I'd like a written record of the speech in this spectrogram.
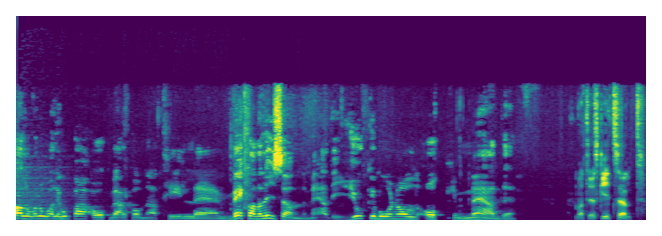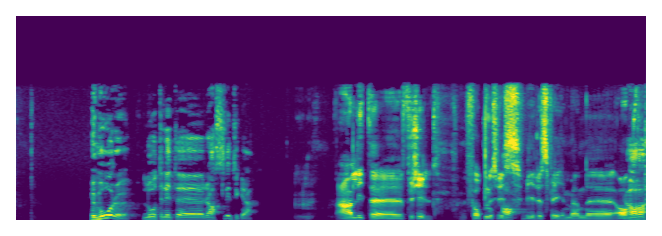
Hallå, hallå allihopa och välkomna till eh, veckoanalysen med Jocke Bornold och med... Mattias Gitzelt. Hur mår du? Låter lite rassligt tycker jag. Ja, lite förkyld. Förhoppningsvis Ja. virusfri, men eh, ja,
